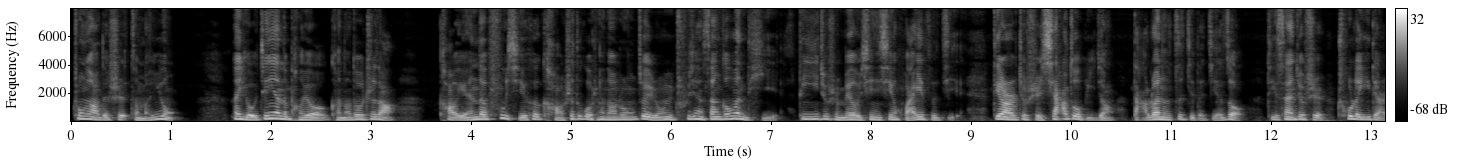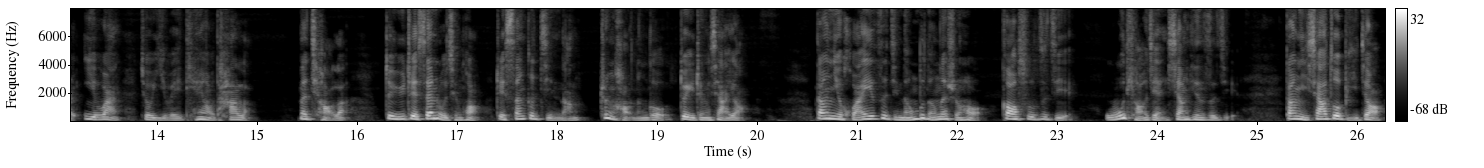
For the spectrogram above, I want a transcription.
重要的是怎么用。那有经验的朋友可能都知道，考研的复习和考试的过程当中，最容易出现三个问题：第一就是没有信心，怀疑自己；第二就是瞎做比较，打乱了自己的节奏；第三就是出了一点意外，就以为天要塌了。那巧了，对于这三种情况，这三个锦囊正好能够对症下药。当你怀疑自己能不能的时候，告诉自己无条件相信自己；当你瞎做比较，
